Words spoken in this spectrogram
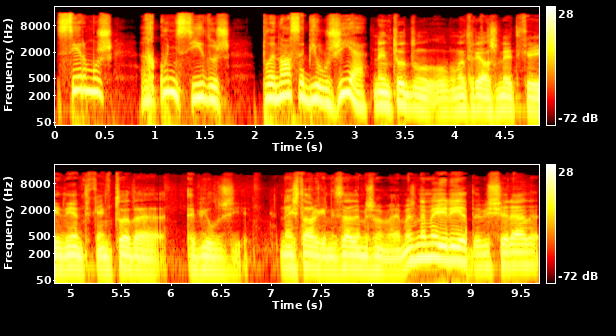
Sermos reconhecidos pela nossa biologia? Nem todo o material genético é idêntico em toda a biologia. Nem está organizado da mesma maneira. Mas na maioria da bicharada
